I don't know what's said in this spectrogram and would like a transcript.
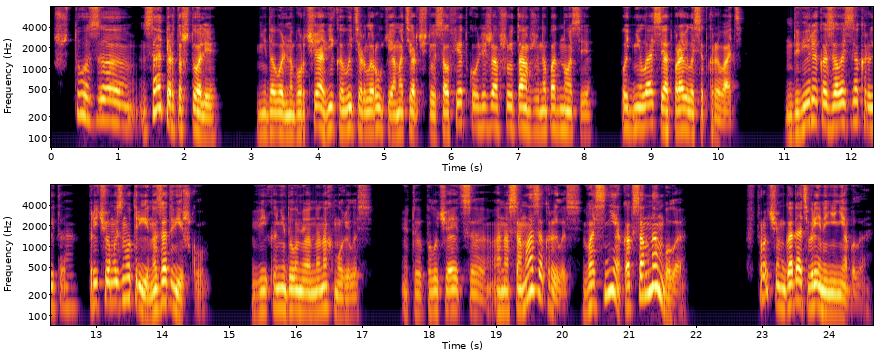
«Что за... заперто, что ли?» Недовольно бурча, Вика вытерла руки о матерчатую салфетку, лежавшую там же на подносе, поднялась и отправилась открывать. Дверь оказалась закрыта, причем изнутри, на задвижку. Вика недоуменно нахмурилась. Это, получается, она сама закрылась? Во сне, как сам нам было? Впрочем, гадать времени не было.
